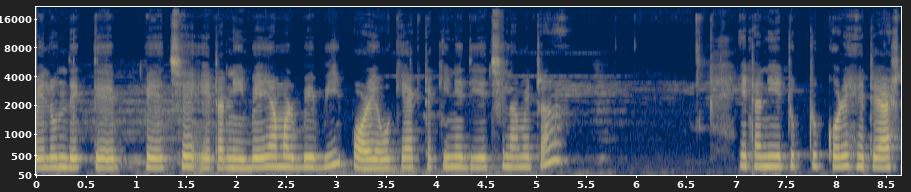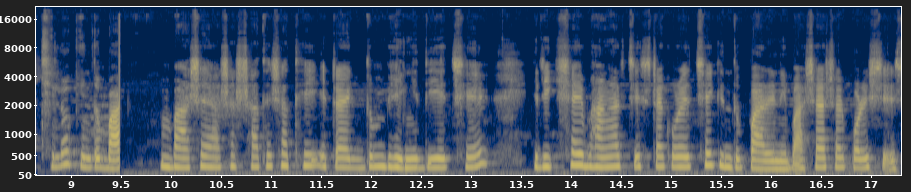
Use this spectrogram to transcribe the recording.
বেলুন দেখতে পেয়েছে, এটা নিবেই আমার বেবি, পরে ওকে একটা কিনে দিয়েছিলাম এটা। এটা নিয়ে টুকটুক করে হেঁটে আসছিল, কিন্তু বাসায় আসার সাথে সাথেই এটা একদম ভেঙে দিয়েছে। রিক্সায় ভাঙার চেষ্টা করেছে কিন্তু পারেনি। বাসায় আসার পরে শেষ।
